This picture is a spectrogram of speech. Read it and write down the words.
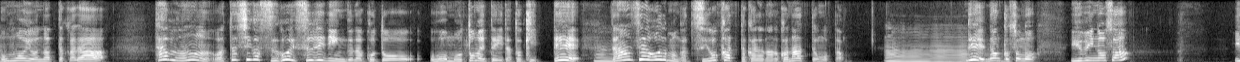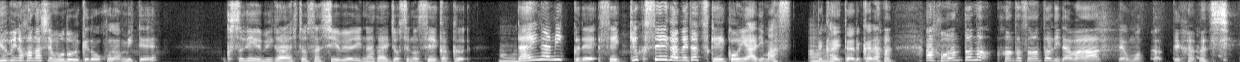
思うようになったから多分私がすごいスリリングなことを求めていた時って、うん。男性ホルモンが強かったからなのかなって思ったの。うんでなんかその指のさ指の話に戻るけどほら見て。薬指が人差し指より長い女性の性格。うんダイナミックで積極性が目立つ傾向にあります。って書いてあるから、あ本当の本当その通りだわって思ったっていう話。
